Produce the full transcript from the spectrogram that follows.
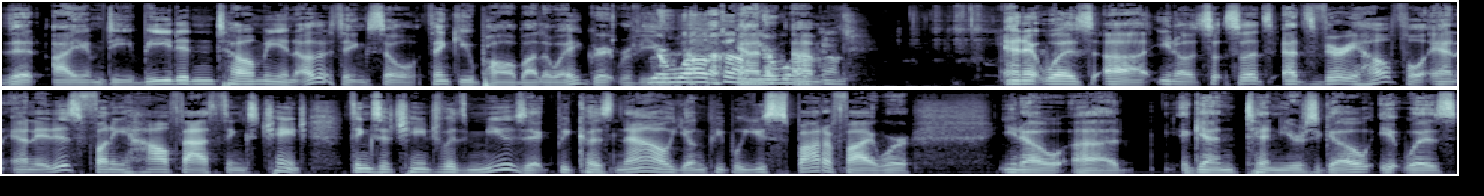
that IMDb didn't tell me, and other things. So, thank you, Paul. By the way, great review. You're welcome. And, You're um, welcome. Um, and it was, uh, you know, so so that's that's very helpful, and and it is funny how fast things change. Things have changed with music because now young people use Spotify, where, you know, uh, again, ten years ago it was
